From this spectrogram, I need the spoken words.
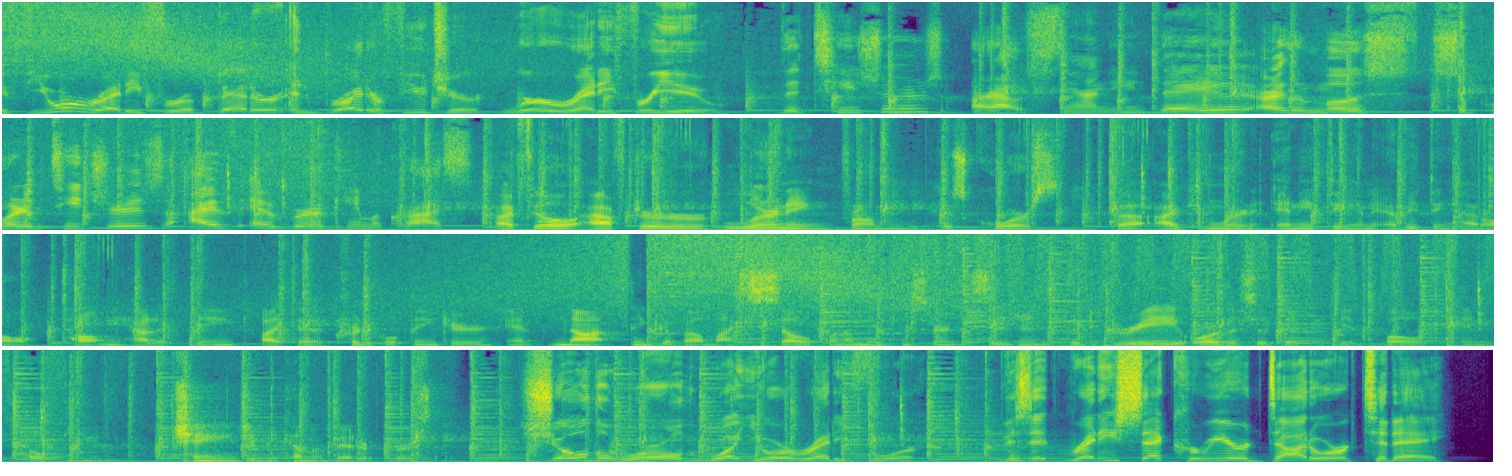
If you're ready for a better and brighter future, we're ready for you. The teachers are outstanding. They are the most supportive teachers I've ever came across. I feel after learning from his course that I can learn anything and everything at all. Taught me how to think like a critical thinker and not think about myself when I'm making certain decisions. The degree or the certificate both can help you change and become a better person. Show the world what you're ready for. Visit ReadySetCareer.org today.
